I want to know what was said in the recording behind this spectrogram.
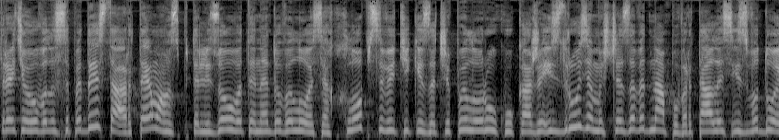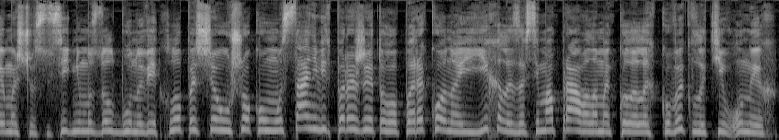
Третього велосипедиста Артема госпіталізовувати не довелося. Хлопцеві тільки зачепило руку. Каже, із друзями ще завидна повертались із водойми, що в сусідньому Здолбунові. Хлопець ще у шоковому стані від пережитого. Переконує, їхали за всіма правилами, коли легковик влетів у них.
